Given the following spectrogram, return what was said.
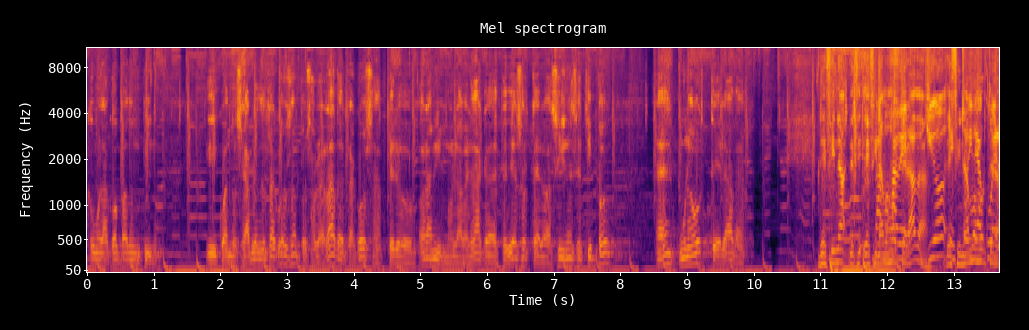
como la copa de un pino. Y cuando se hable de otra cosa, pues hablará de otra cosa. Pero ahora mismo, la verdad que la despedida de soltero así en ese tipo es una horterada. Defina, defi- definamos Vamos a ver, horterada. Yo definamos estoy de acuerdo,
